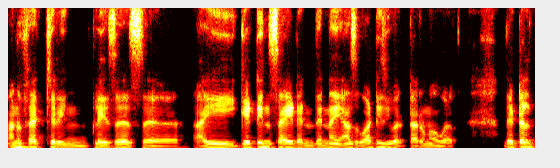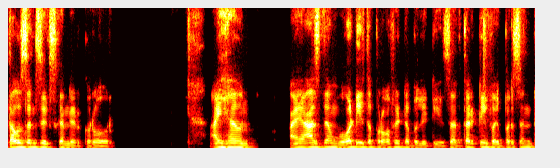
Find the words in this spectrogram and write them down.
manufacturing places I get inside and then I ask what is your turnover They tell 1600 crore. I have. I ask them what is the profitability, sir. 35%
